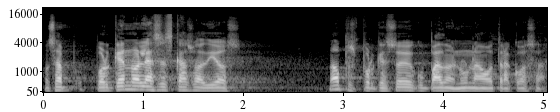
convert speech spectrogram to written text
o sea, ¿por qué no le haces caso a Dios? No, pues porque estoy ocupado en una otra cosa.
